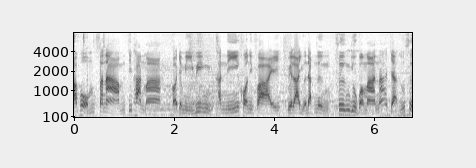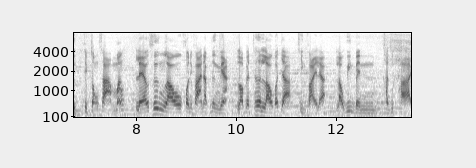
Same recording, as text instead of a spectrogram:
ครับผมสนามที่ผ่านมาก็จะมีวิ่งคันนี้คอนิฟายเวลาอยู่อันดับหนึ่งซึ่งอยู่ประมาณน่าจะรู้สึก 12-3 มั้ง แล้วซึ่งเราคอนิฟายอันดับหนึ่งเนี่ยเราแบทเทิลเราก็จะชิงไฟแล้ว เราวิ่งเป็นคันสุดท้าย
